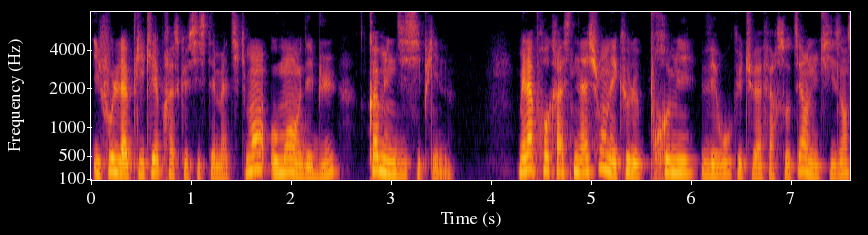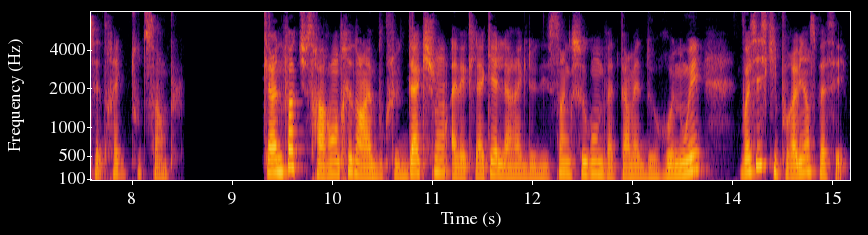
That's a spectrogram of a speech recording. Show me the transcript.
Il faut l'appliquer presque systématiquement, au moins au début, comme une discipline. Mais la procrastination n'est que le premier verrou que tu vas faire sauter en utilisant cette règle toute simple. Car une fois que tu seras rentré dans la boucle d'action avec laquelle la règle des 5 secondes va te permettre de renouer, voici ce qui pourrait bien se passer.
